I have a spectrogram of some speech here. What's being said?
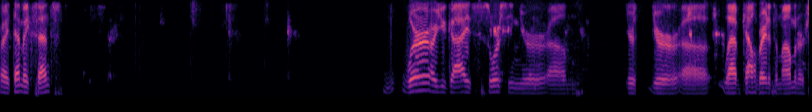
Right. That makes sense. Where are you guys sourcing your um, your your uh, lab calibrated thermometers?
